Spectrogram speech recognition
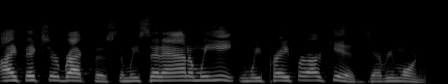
I fix her breakfast and we sit down and we eat and we pray for our kids every morning.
